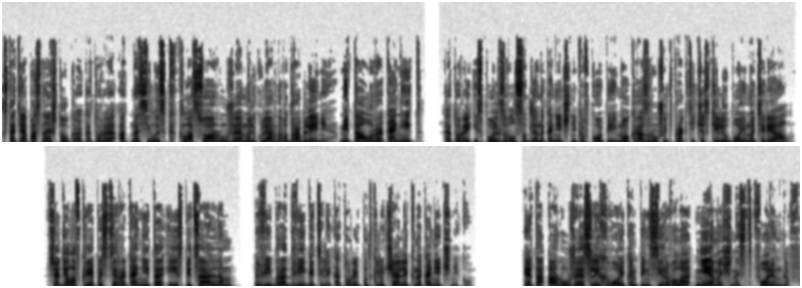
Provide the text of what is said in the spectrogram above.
Кстати, опасная штука, которая относилась к классу оружия молекулярного дробления. Металл раконит, который использовался для наконечников копий, мог разрушить практически любой материал. Все дело в крепости раконита и специальном вибродвигателе, который подключали к наконечнику. Это оружие с лихвой компенсировало немощность форингов.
